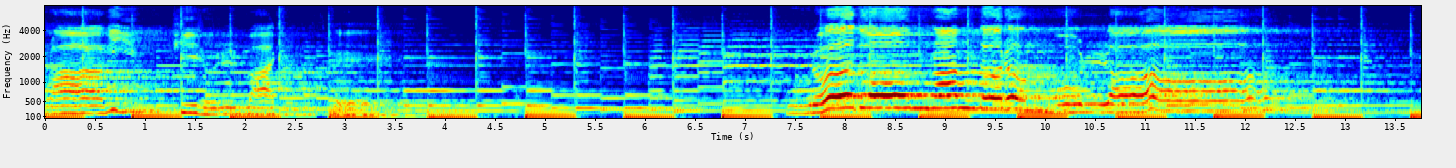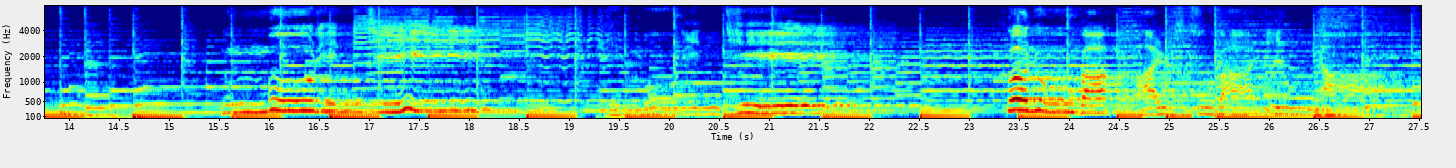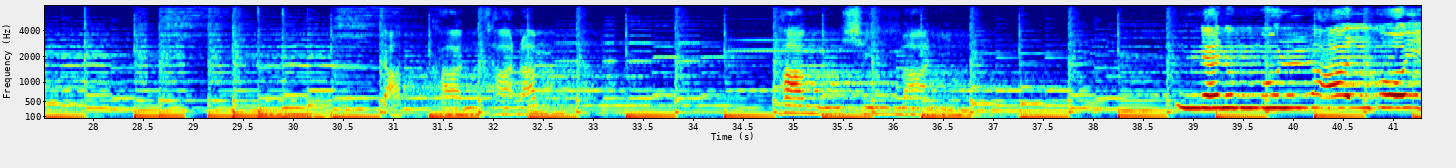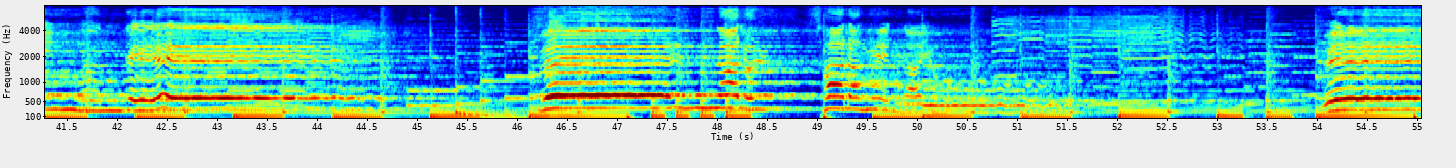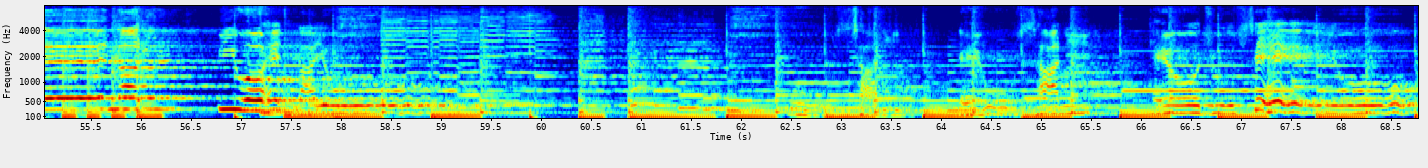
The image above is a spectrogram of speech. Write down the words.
사랑이 비를 맞을 때 울어도 남들은 몰라. 눈물인지 빗물인지 그 누가 알 수가 딱한 사람 당신만이 내 눈물 알고 있는데 왜 나를 사랑했나요? 왜 나를 미워했나요 주세요.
